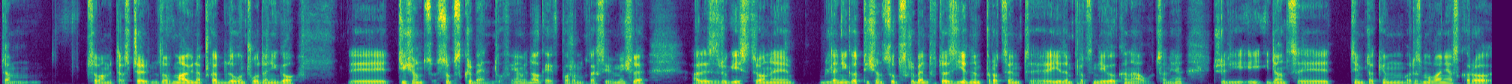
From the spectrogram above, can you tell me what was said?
tam, co mamy teraz, no to w maju na przykład dołączyło do niego tysiąc subskrybentów. Ja mówię, no okej, okay, w porządku, tak sobie myślę, ale z drugiej strony dla niego 1000 subskrybentów to jest 1%, 1% jego kanału, co nie? Czyli idąc y, tym tokiem rozmowania, skoro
